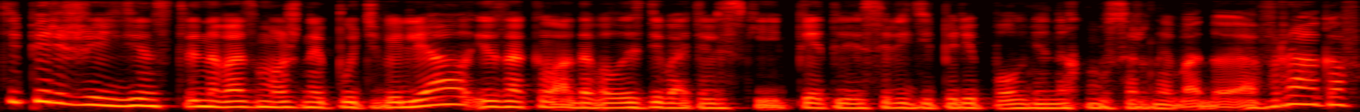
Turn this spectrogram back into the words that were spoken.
Теперь же единственно возможный путь вилял и закладывал издевательские петли среди переполненных мусорной водой оврагов,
